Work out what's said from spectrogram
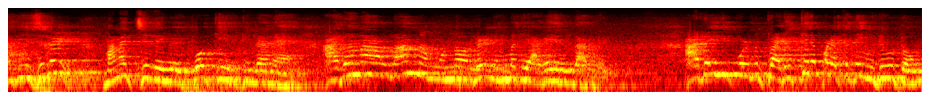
அதிசுகள் மனச்சிதைவை போக்கி இருக்கின்றன அதனால் தான் நம் முன்னோர்கள் நிம்மதியாக இருந்தார்கள். அதை இப்பொழுது படிக்கிற பழக்கத்தை விட்டுவிட்டோம்.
